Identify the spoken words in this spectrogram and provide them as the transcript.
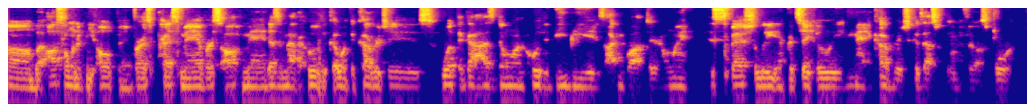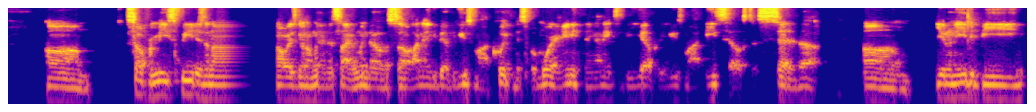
Um, but also want to be open versus press man versus off man. It doesn't matter who the what the coverage is, what the guy's doing, who the DB is. I can go out there and win, especially and particularly man coverage because that's what the NFL is for. Um, so for me, speed isn't always going to win inside window. So I need to be able to use my quickness, but more than anything, I need to be able to use my details to set it up. Um, you don't need to be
